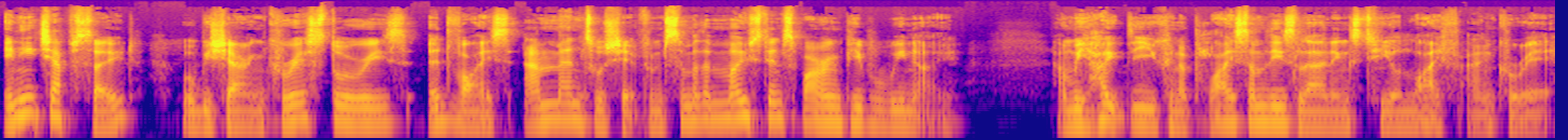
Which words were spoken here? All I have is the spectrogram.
In each episode, we'll be sharing career stories, advice, and mentorship from some of the most inspiring people we know. And we hope that you can apply some of these learnings to your life and career.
